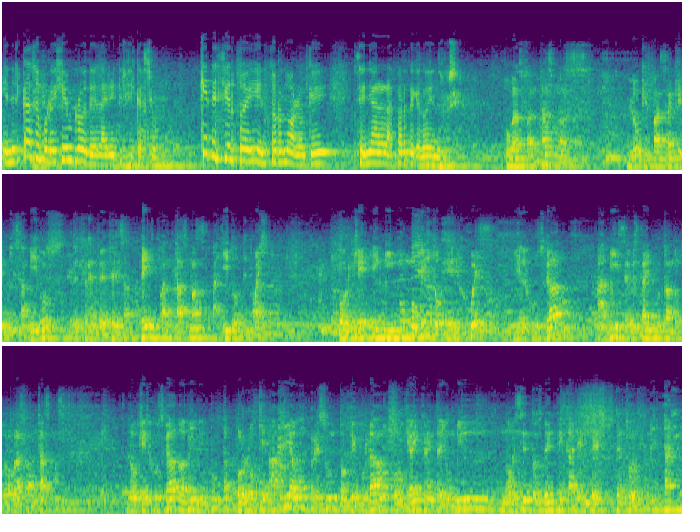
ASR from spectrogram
En el caso, por ejemplo, de la electrificación, ¿qué de cierto hay en torno a lo que señala la parte que lo denuncia? Obras fantasmas. Lo que pasa que mis amigos del Frente de Defensa ven fantasmas allí donde no hay. Porque en ningún momento el juez ni el juzgado a mí se me está imputando por obras fantasmas. Lo que el juzgado a mí me imputa por lo que habría un presunto peculado porque hay 31.920 carentes de sustento documentario.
